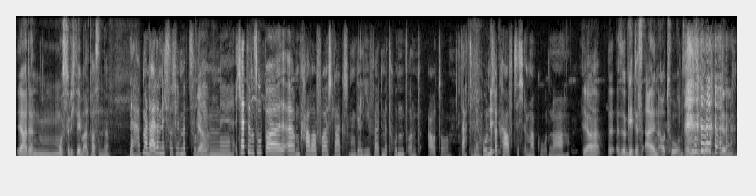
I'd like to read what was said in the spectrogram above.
ja, dann musst du dich dem anpassen, ne? Da hat man leider nicht so viel mitzureden. Ja. Nee. Ich hätte einen super ähm, Cover-Vorschlag schon geliefert mit Hund und Auto. Ich dachte mir, Hund verkauft sich immer gut, ne? Ja, also geht es allen Autoren, sei dir sicher. ähm,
